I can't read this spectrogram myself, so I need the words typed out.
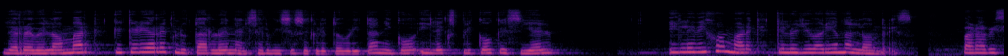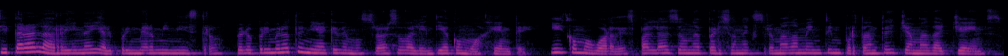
Le reveló a Mark que quería reclutarlo en el servicio secreto británico y le explicó que si él... y le dijo a Mark que lo llevarían a Londres para visitar a la reina y al primer ministro, pero primero tenía que demostrar su valentía como agente y como guardaespaldas de una persona extremadamente importante llamada James.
